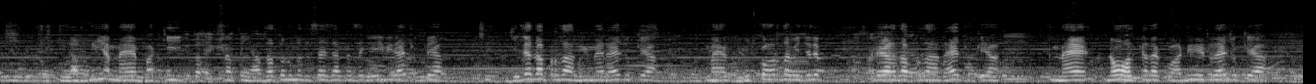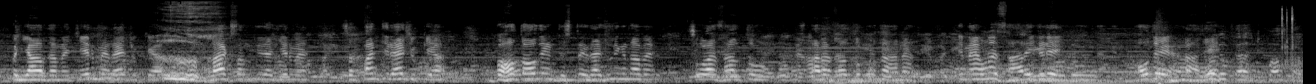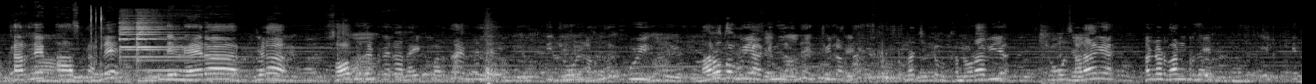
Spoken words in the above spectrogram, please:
ਲੜਨੀ ਆ, ਮੈਂ ਬਾਕੀ ਮੈਂ ਪੰਜਾਬ ਦਾ ਤੁਹਾਨੂੰ ਮੈਂ ਦੱਸਿਆ ਜਨਰਲ ਸੈਕਟਰੀ ਵੀ ਰਹਿ ਚੁੱਕਿਆ, ਜ਼ਿਲ੍ਹੇ ਦਾ ਪ੍ਰਧਾਨ ਵੀ ਮੈਂ ਰਹਿ ਚੁੱਕਿਆ, ਮੈਂ ਯੂਥ ਕੌਰ ਦਾ ਵੀ ਜ਼ਿਲ੍ਹੇ ਪਟਿਆਲਾ ਦਾ ਪ੍ਰਧਾਨ ਰਹਿ ਚੁੱਕਿਆ, ਮੈਂ ਨੌ ਹਲਕਿਆਂ ਦਾ ਕੋਆਰਡੀਨੇਟਰ ਰਹਿ ਚੁੱਕਿਆ, ਪੰਜਾਬ ਦਾ ਮੈਂ ਚੇਅਰਮੈਨ ਰਹਿ ਚੁੱਕਿਆ, ਬਲਾਕ ਸੰਮਤੀ ਦਾ ਚੇਅਰਮੈਨ ਸਰਪੰਚ ਰਹਿ ਚੁੱਕਿਆ, ਬਹੁਤ ਉਹਦੇ ਡਿਸਟ੍ਰਿਕਟ ਰੈਸਲਿੰਗ ਦਾ ਮੈਂ 16 ਸਾਲ ਤੋਂ 17 ਸਾਲ ਤੋਂ ਪ੍ਰਧਾਨ ਹਾਂ ਤੇ ਮੈਂ ਹੁਣ ਸਾਰੇ ਜਿਹੜੇ ਅਹੁਦੇ ਹਟਾ ਲਏ ਪਾਸ ਕਰ ਲੈ ਪਾਸ ਕਰ ਲੈ ਤੇ ਮੇਰਾ ਜਿਹੜਾ 100% ਮੇਰਾ ਰਾਈਟ ਬਣਦਾ ਐਮਐਲਏ ਦੀ ਚੋਣ ਲੜਨਾ ਕੋਈ ਬਾਹਰੋਂ ਤਾਂ ਕੋਈ ਆ ਕੇ ਨਹੀਂ ਲੜਦਾ ਇੱਥੇ ਹੀ ਲੜਨਾ। ਨਾ ਖਨੋੜਾ ਵੀ ਆ, ਚੋਣ ਲੜਾਂਗੇ 101%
